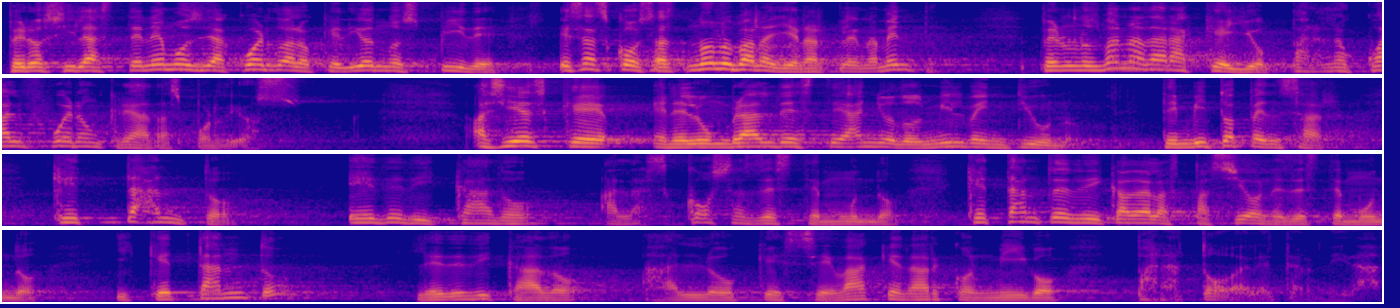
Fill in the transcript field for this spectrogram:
Pero si las tenemos de acuerdo a lo que Dios nos pide, esas cosas no nos van a llenar plenamente, pero nos van a dar aquello para lo cual fueron creadas por Dios. Así es que en el umbral de este año 2021, te invito a pensar qué tanto he dedicado a las cosas de este mundo, qué tanto he dedicado a las pasiones de este mundo y qué tanto le he dedicado a lo que se va a quedar conmigo para toda la eternidad.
